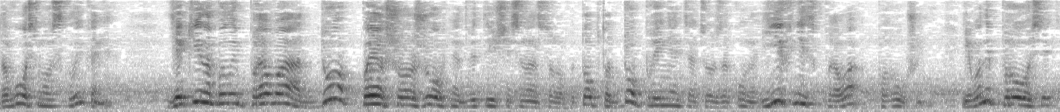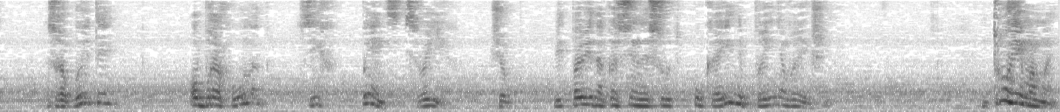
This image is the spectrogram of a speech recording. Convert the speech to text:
до 8 скликання, які набули права до 1 жовтня 2017 року, тобто до прийняття цього закону, їхні права порушені. І вони просять зробити обрахунок цих пенсій своїх, щоб відповідно Конституційний суд України прийняв рішення. Другий момент.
